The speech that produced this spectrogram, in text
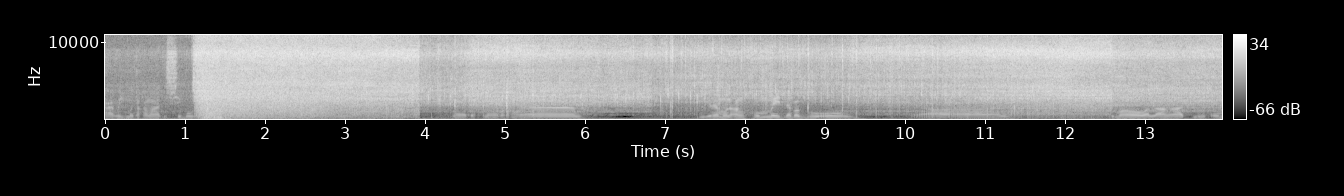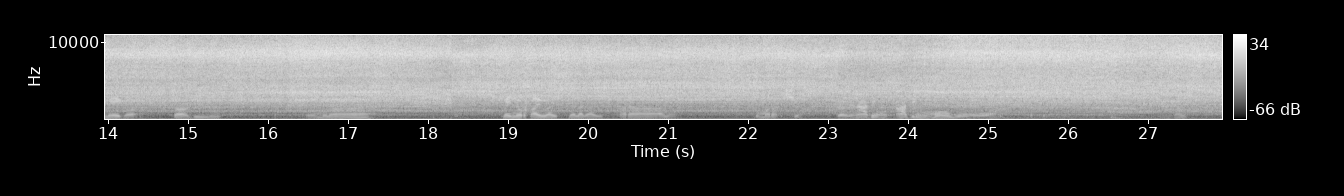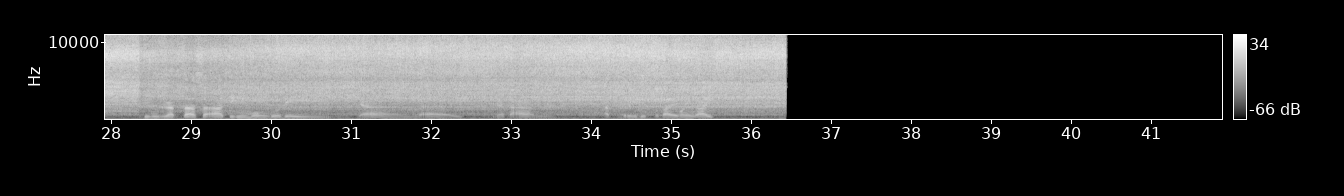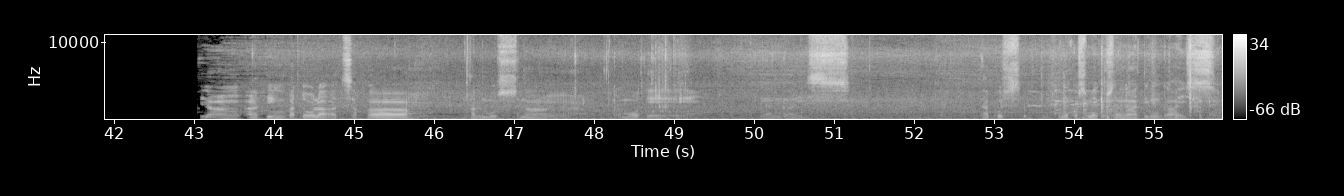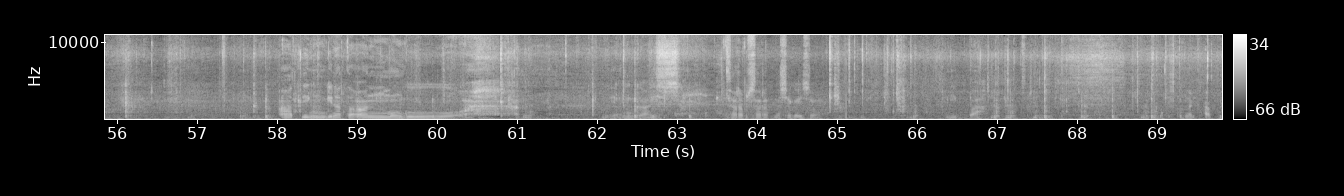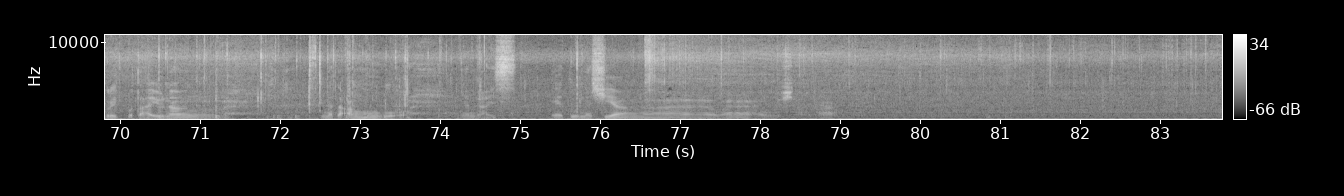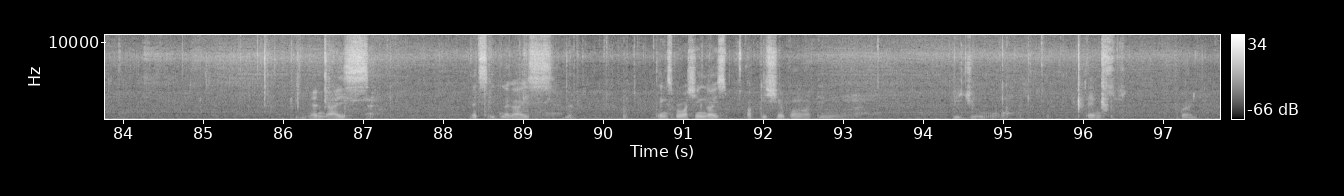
Kawil mo ta kamatis sibuyas. Metos metos man. Tira mo na ang homemade na bagoong. Yan. Tumawala ang ating omega sardines. So muna. Minor tayo guys lalagay para ano tumarap siya. So yun natin ang ating munggo. Guys. Tinggata sa ating munggo day. Yan guys. Ginataan. Upgraded po tayo ngayon guys. Yan ang ating patola at saka talmos ng kamote. Yan guys. Tapos mekos-mekos lang natin guys. Ating ginataan munggo. Yan guys. Sarap-sarap na siya guys oh. Diba? Nag-upgrade po tayo ng ginataang munggo. Yan guys. Eto na siya. Wow. Yan guys. Let's eat na guys. Thanks for watching guys. Paki-share po ang ating video. Thanks. Bye.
